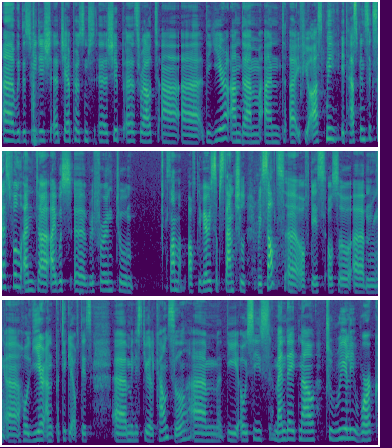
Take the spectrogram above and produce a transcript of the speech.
uh, with the Swedish uh, chairpersonship uh, throughout uh, uh, the year, and, um, and uh, if you ask me, it has been successful, and I was referring to some of the very substantial results of this also um, whole year, and particularly of this uh, Ministerial Council, um, the OSCE's mandate now to really work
